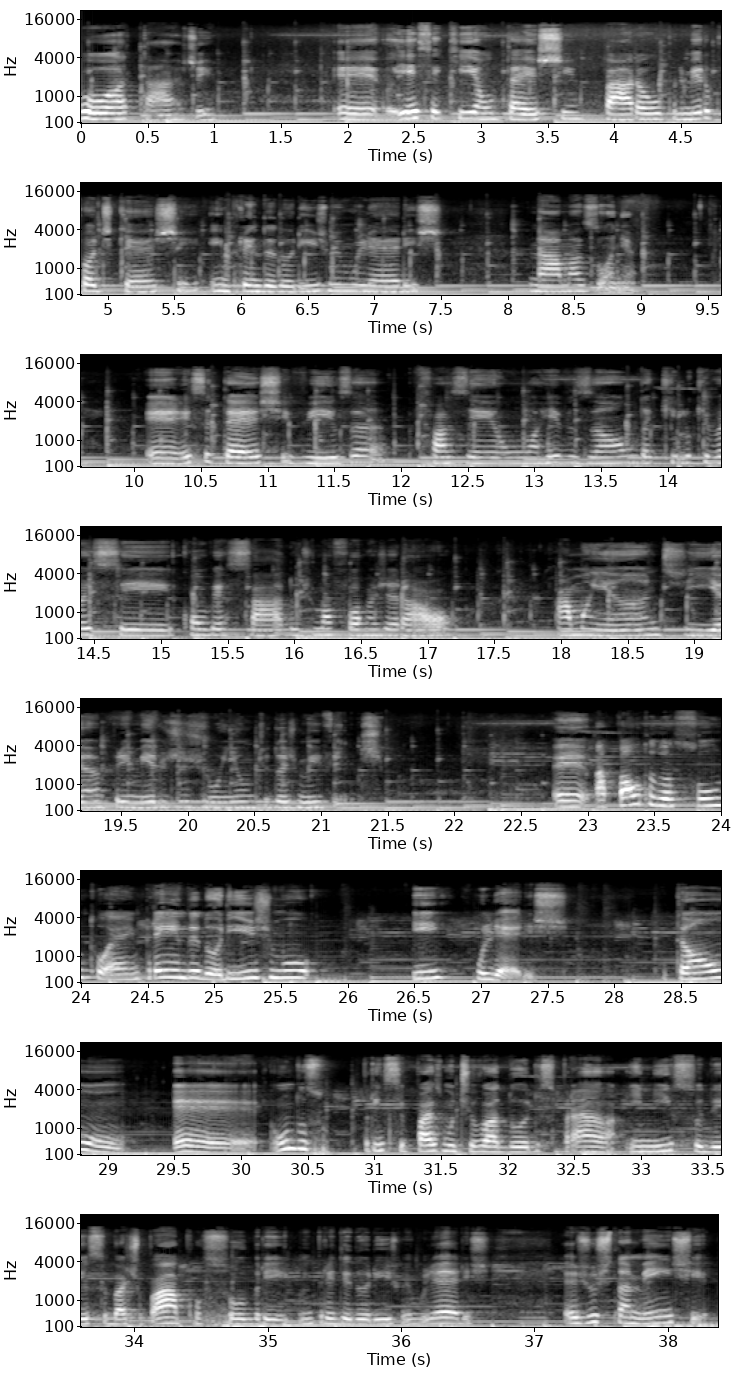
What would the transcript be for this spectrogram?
Boa tarde. É, esse aqui é um teste para o primeiro podcast Empreendedorismo e Mulheres na Amazônia. É, esse teste visa fazer uma revisão daquilo que vai ser conversado de uma forma geral amanhã, dia 1 de junho de 2020. É, a pauta do assunto é empreendedorismo e mulheres. Então, é, um dos principais motivadores para início desse bate-papo sobre empreendedorismo e mulheres é justamente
